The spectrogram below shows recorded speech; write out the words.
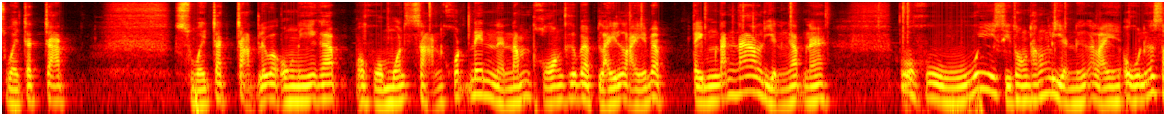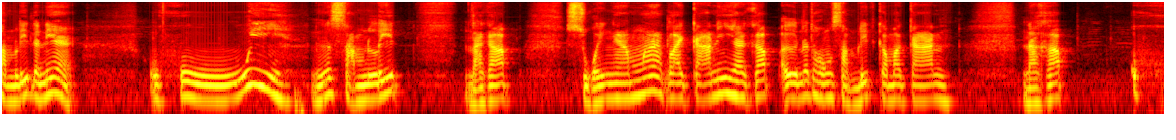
สวยจัดจัดๆสวยจัดจัดๆเลยว่าองค์นี้ครับ โอ้โห มวลสารโคตรแน่นน่ะน้ำทองคือแบบไหลๆแบบเต็มด้านหน้าเหรียญครับนะ โอ้โหสีทองทั้งเหรียญเนื้ออะไร โอ้เนื้อสำลิดแล้วเนี่ย โอ้โหเนื้อสำลิดนะครับ สวยงามมากรายการนี้ครับ เออเนื้อทองสำลิดกรรมการนะครับ โอ้โห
